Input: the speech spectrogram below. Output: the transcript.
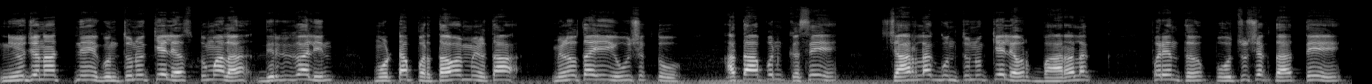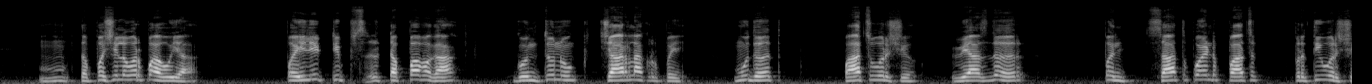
नियोजनाने गुंतवणूक केल्यास तुम्हाला दीर्घकालीन मोठा परतावा मिळता मिळवता येऊ शकतो. आता आपण कसे चार लाख गुंतवणूक केल्यावर बारा लाखपर्यंत पोहोचू शकता ते तपशीलवर पाहूया. पहिली टिप्स टप्पा बघा. गुंतवणूक चार लाख रुपये मुदत पाच वर्ष व्याजदर पं सात पॉईंट पाच प्रतिवर्ष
